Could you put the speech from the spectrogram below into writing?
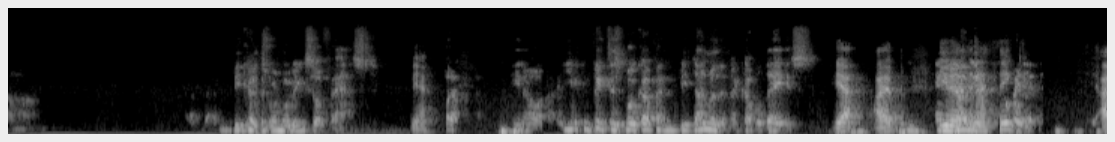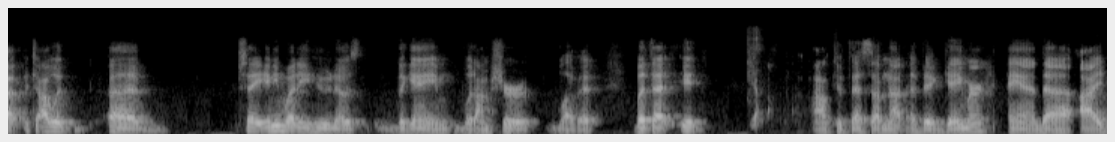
um, because we're moving so fast. Yeah. But you know, you can pick this book up and be done with it in a couple days. Yeah. I You know, and I think- I, I would uh, say anybody who knows the game would, I'm sure, love it. But that it, I'll confess, I'm not a big gamer, and uh, I,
